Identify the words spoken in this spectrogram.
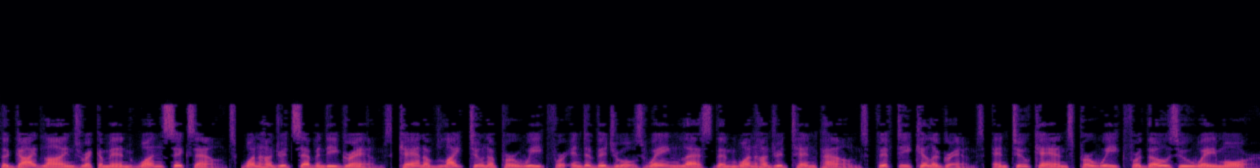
the guidelines recommend one 6-ounce 170 grams can of light tuna per week for individuals weighing less than 110 pounds 50 kilograms, and two cans per week for those who weigh more.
